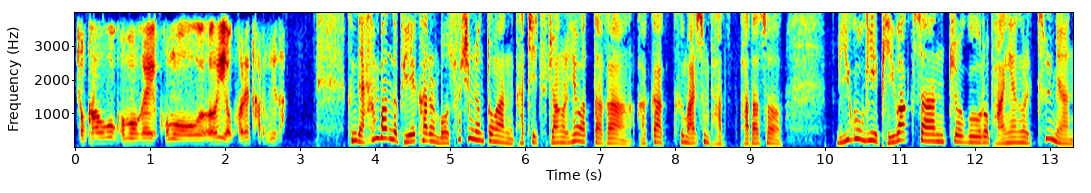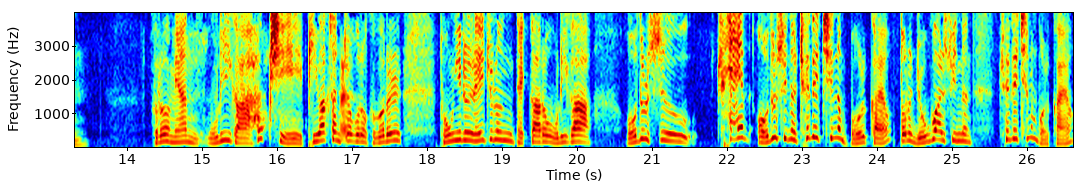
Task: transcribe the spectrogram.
조카하고 고모의, 고모의 역할이 다릅니다. 근데 한반도 비핵화를 뭐 수십 년 동안 같이 주장을 해왔다가 아까 그 말씀 받, 받아서 미국이 비확산 쪽으로 방향을 틀면 그러면 우리가 혹시 비확산 네. 쪽으로 그거를 동의를 해주는 대가로 우리가 얻을 수 최, 얻을 수 있는 최대치는 뭘까요? 또는 요구할 수 있는 최대치는 뭘까요?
